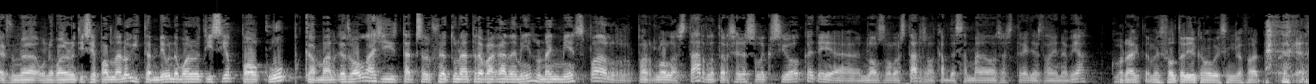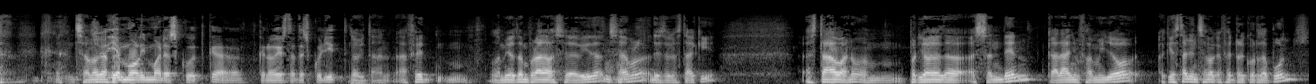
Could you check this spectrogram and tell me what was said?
és una, una bona notícia pel nano i també una bona notícia pel club que Marc Gasol hagi estat seleccionat una altra vegada més, un any més per, per l'All-Star, la tercera selecció que té en els All-Stars al cap de setmana de les estrelles de la NBA correcte, més faltaria que m'haguessin agafat em sembla que fet... molt immerescut que, que no hagués estat escollit. No, i tant, ha fet la millor temporada de la seva vida, em uh -huh. sembla, des que està aquí està bueno, en període ascendent cada any ho fa millor. Aquest any em sembla que ha fet rècord de punts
